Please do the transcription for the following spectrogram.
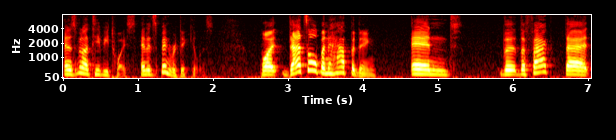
And it's been on TV twice, and it's been ridiculous. But that's all been happening, and the the fact that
